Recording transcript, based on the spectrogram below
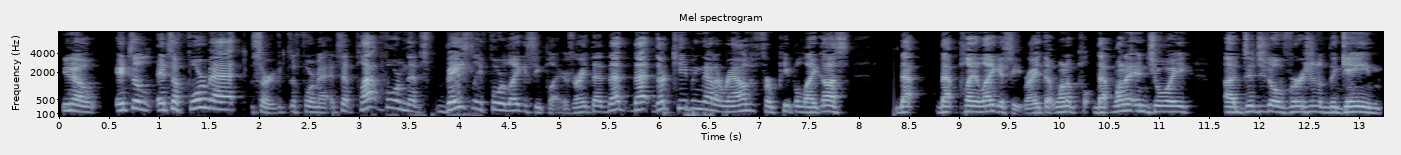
you know it's a it's a format sorry it's a format it's a platform that's basically for legacy players right that that that they're keeping that around for people like us that that play legacy right that want to that want to enjoy a digital version of the game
